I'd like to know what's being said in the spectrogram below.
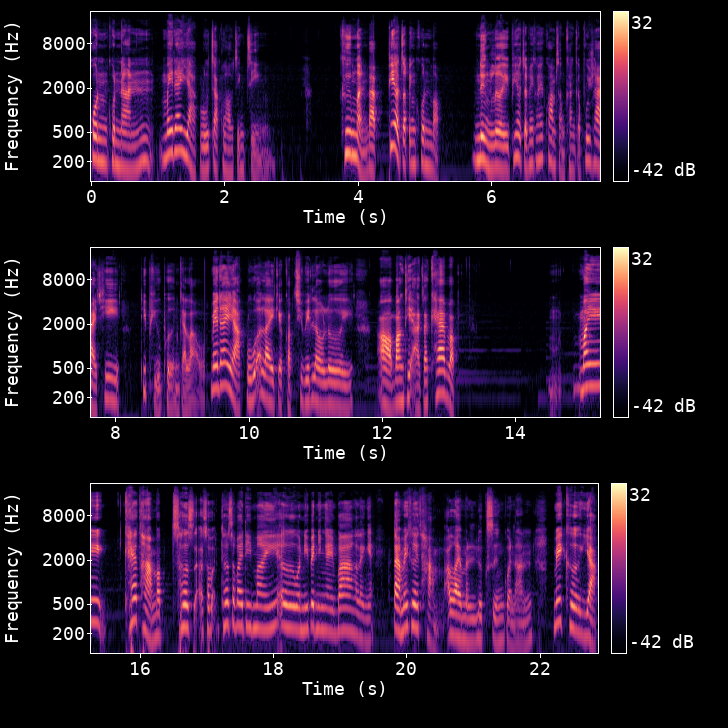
คนคนนั้นไม่ได้อยากรู้จักเราจริง ๆ คือเหมือนแบบพี่อาจจะเป็นคนแบบหนึ่งเลยพี่อาจจะไม่ค่อยให้ความสำคัญกับผู้ชายที่ที่ผิวเผินกับเรา ไม่ได้อยากรู้อะไรเกี่ยวกับชีวิตเราเลยอ่าบางทีอาจจะแค่แบบ ไม่แค่ถามแบบเธอเธอสบายดีไหมเออวันนี้เป็นยังไงบ้างอะไรเงี้ยแต่ไม่เคยถามอะไรมันลึกซึ้งกว่านั้น ไม่เคยอยาก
